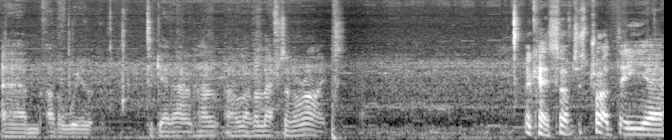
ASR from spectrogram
um, other wheel together, and I'll, have a left and a right. Okay, so I've just tried the uh,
